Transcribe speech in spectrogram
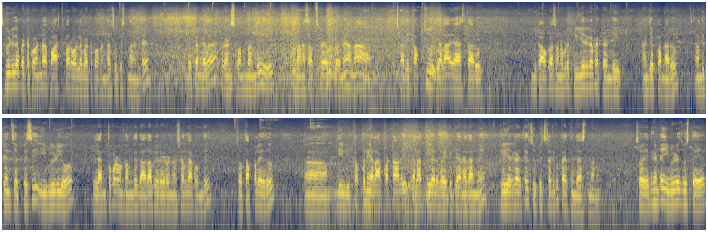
స్పీడ్గా పెట్టకుండా ఫాస్ట్ ఫార్వర్డ్లో పెట్టకోకుండా చూపిస్తున్నానంటే చెప్పాను కదా ఫ్రెండ్స్ కొంతమంది మన సబ్స్క్రైబర్లోనే అన్న అది కప్స్ ఎలా వేస్తారు? మీకు అవకాశం ఉన్నప్పుడు క్లియర్గా పెట్టండి అని చెప్పన్నారు. అందుకని చెప్పేసి ఈ వీడియో లెంత్ కూడా ఉంటుంది దాదాపు ఇరవై రెండు నిమిషాల దాకా ఉంది. సో తప్పలేదు. ఆ, ఈ కప్పుని ఎలా కొట్టాలి ఎలా తీయాలి బయటికి అనే దాన్ని క్లియర్గా అయితే చూపించడానికి ప్రయత్నం చేస్తున్నాను. సో ఎందుకంటే ఈ వీడియో చూస్తే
